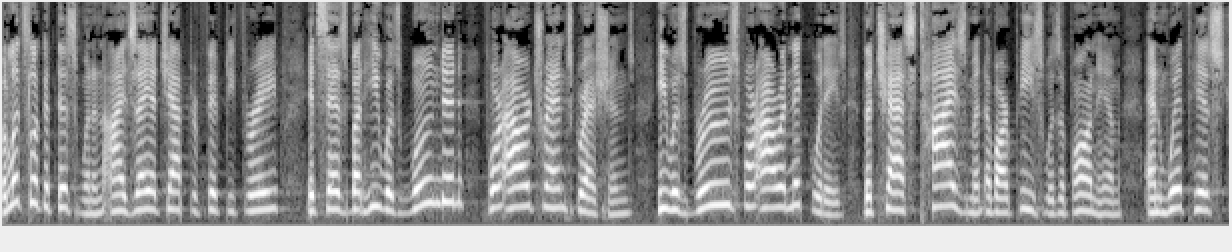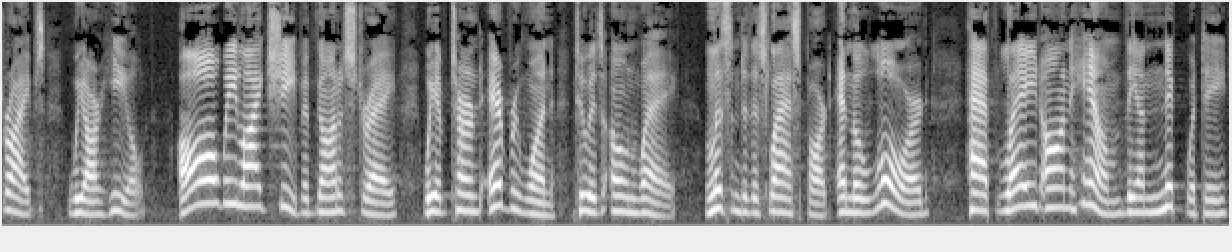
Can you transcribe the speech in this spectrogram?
But let's look at this one. In Isaiah chapter 53, it says, But he was wounded for our transgressions, he was bruised for our iniquities. The chastisement of our peace was upon him, and with his stripes we are healed. All we like sheep have gone astray. We have turned everyone to his own way. Listen to this last part. And the Lord hath laid on him the iniquity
